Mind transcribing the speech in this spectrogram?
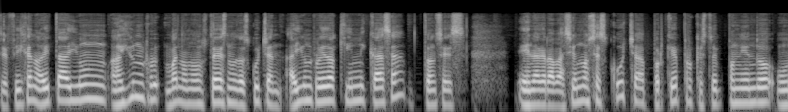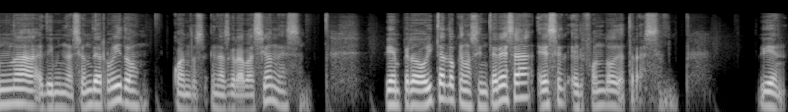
Se fijan, ahorita hay un, hay un, bueno, no, ustedes no lo escuchan, hay un ruido aquí en mi casa, entonces en la grabación no se escucha. ¿Por qué? Porque estoy poniendo una eliminación de ruido cuando en las grabaciones. Bien, pero ahorita lo que nos interesa es el, fondo de atrás. Bien,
